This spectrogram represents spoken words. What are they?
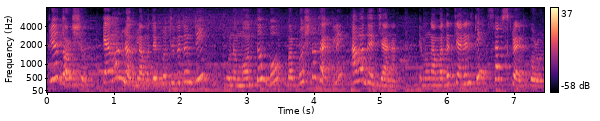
প্রিয় দর্শক, কেমন লাগল আমাদের প্রতিবেদনটি? কোনো মন্তব্য বা প্রশ্ন থাকলে আমাদের জানান এবং আমাদের চ্যানেলটি সাবস্ক্রাইব করুন।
